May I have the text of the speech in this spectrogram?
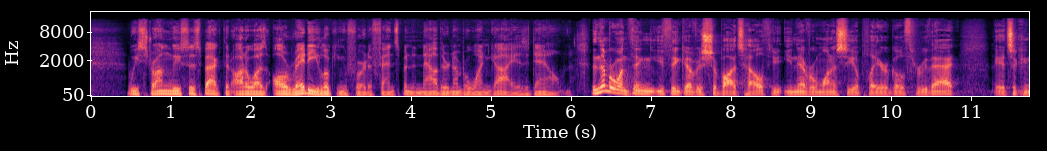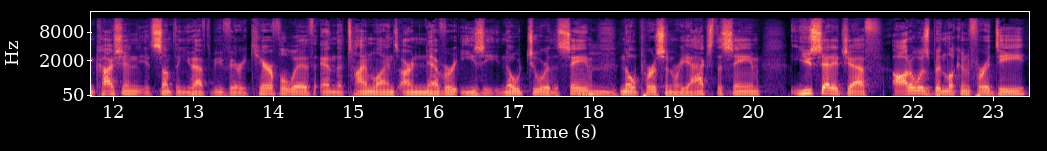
we strongly suspect that Ottawa is already looking for a defenseman, and now their number one guy is down. The number one thing you think of is Chabot's health. You, you never want to see a player go through that. It's a concussion. It's something you have to be very careful with, and the timelines are never easy. No two are the same. Mm. No person reacts the same. You said it, Jeff. Ottawa's been looking for a D.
